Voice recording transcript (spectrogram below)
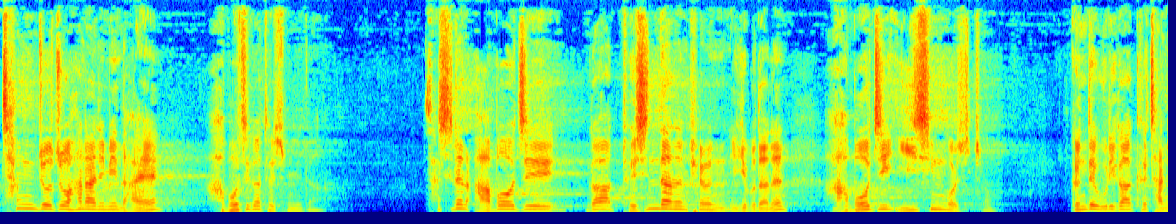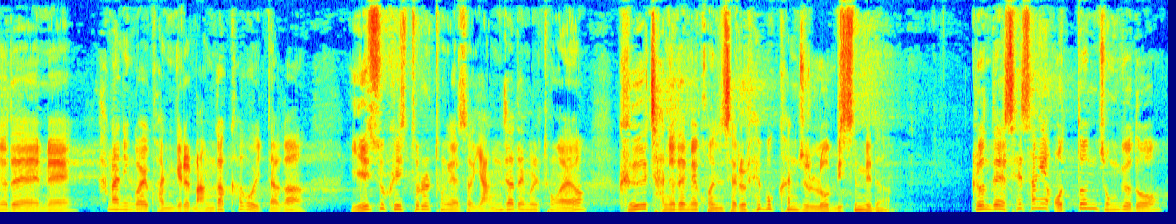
창조주 하나님이 나의 아버지가 되십니다. 사실은 아버지가 되신다는 표현이기보다는 아버지이신 것이죠. 그런데 우리가 그 자녀됨의 하나님과의 관계를 망각하고 있다가 예수 그리스도를 통해서 양자됨을 통하여 그 자녀됨의 권세를 회복한 줄로 믿습니다. 그런데 세상의 어떤 종교도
